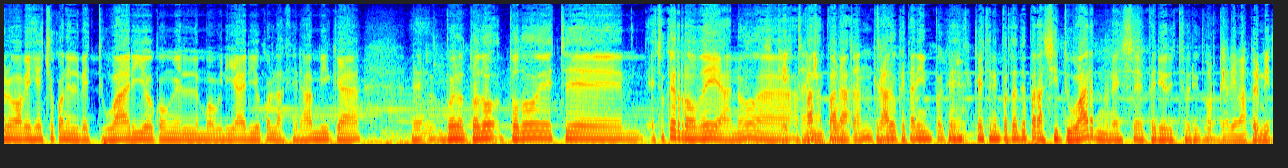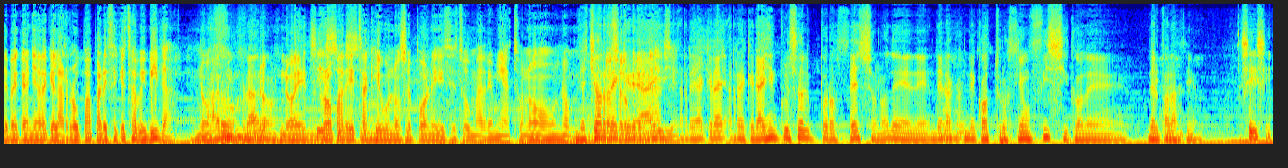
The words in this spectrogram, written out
lo habéis hecho con el vestuario, con el mobiliario con la cerámica. Eh, bueno, todo, todo este esto que rodea, ¿no? claro, que, tan, que, es tan importante para situarnos en ese periodo histórico. Porque además permíteme que añada que la ropa parece que está vivida. No, claro, claro. no, es ropa de estas que uno se pone y dices tú, madre mía, esto no, no De hecho, recreáis, recreáis, incluso el proceso ¿no? de, de, construcción físico del palacio. Sí, sí.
